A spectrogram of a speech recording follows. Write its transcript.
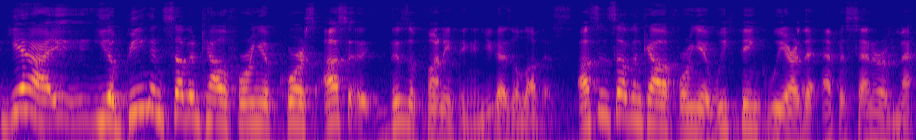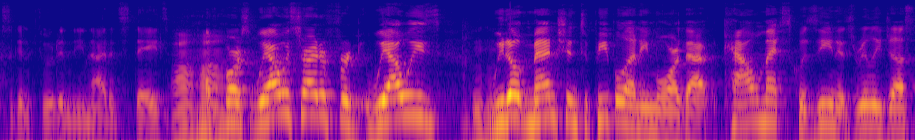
yeah, you know, being in Southern California, of course, us. Uh, this is a funny thing, and you guys will love this. Us in Southern California, we think we are the epicenter of Mexican food in the United States. Uh-huh. Of course, we always try to. For, we always mm-hmm. we don't mention to people anymore that Cal Mex cuisine is really just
